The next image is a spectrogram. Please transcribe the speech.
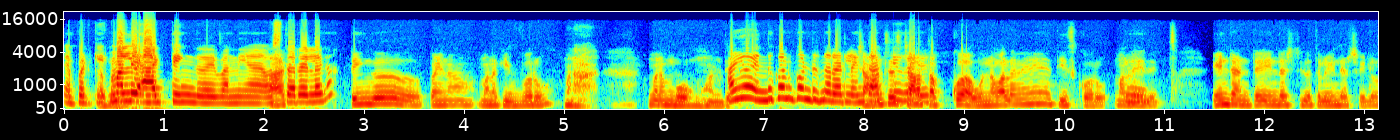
ఎప్పటికి? మళ్ళీ యాక్టింగ్ ఇవన్నీ వస్తారా ఇలాగా? యాక్టింగ్ పైన మనకి ఇవ్వరు మన మనం పోము అంతే. అయ్యో ఎందుకు అనుకుంటున్నారు అట్లా? ఛాన్సెస్ చాలా తక్కువ ఉన్న వాళ్ళనే తీసుకోరు. మళ్ళీ ఏంటంటే ఇండస్ట్రీలో తెలుగు ఇండస్ట్రీలో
